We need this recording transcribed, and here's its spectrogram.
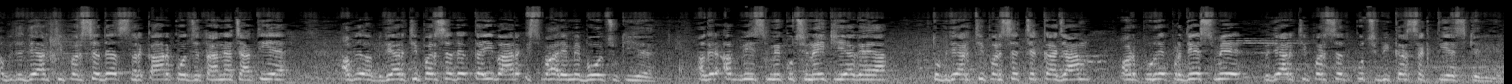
अब विद्यार्थी परिषद सरकार को जताना चाहती है। अब विद्यार्थी परिषद कई बार इस बारे में बोल चुकी है। अगर अब भी इसमें कुछ नहीं किया गया तो विद्यार्थी परिषद चक्का जाम और पूरे प्रदेश में विद्यार्थी परिषद कुछ भी कर सकती है इसके लिए।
